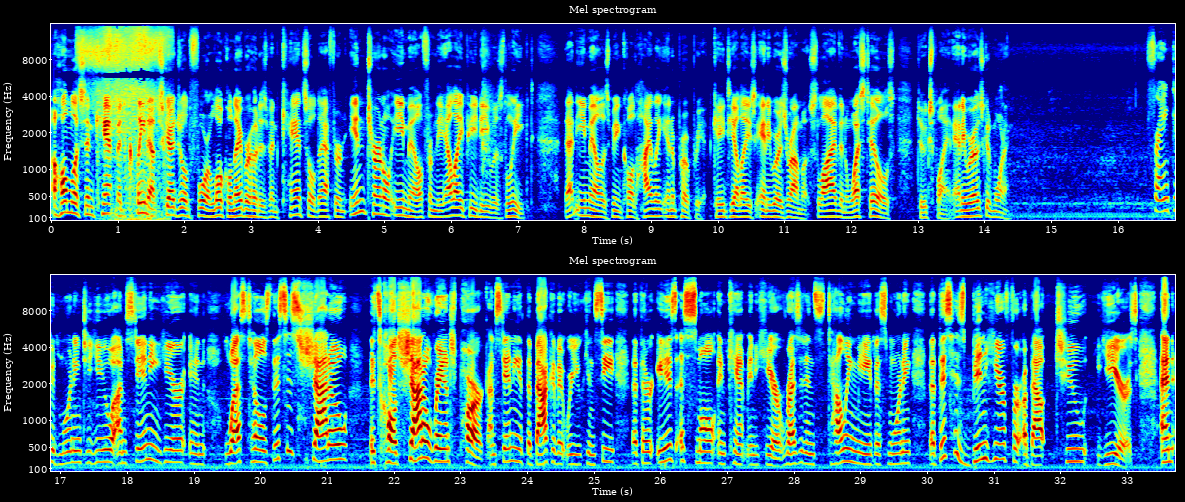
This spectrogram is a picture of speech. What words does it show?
A homeless encampment cleanup scheduled for a local neighborhood has been canceled after an internal email from the LAPD was leaked. That email is being called highly inappropriate. KTLA's Annie Rose Ramos live in West Hills to explain. Annie Rose, good morning. Frank, good morning to you. I'm standing here in West Hills. This is Shadow it's called Shadow Ranch Park. I'm standing at the back of it where you can see that there is a small encampment here. Residents telling me this morning that this has been here for about two years. And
